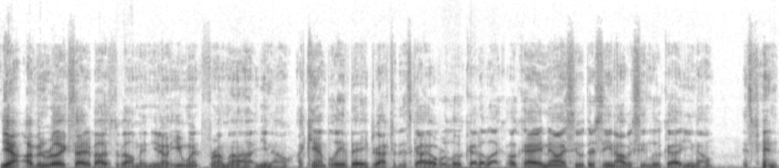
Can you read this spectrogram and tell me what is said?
Yeah, I've been really excited about his development. You know, he went from, uh, you know, I can't believe they drafted this guy over Luka to like, okay, now I see what they're seeing. Obviously, Luka, you know, has been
